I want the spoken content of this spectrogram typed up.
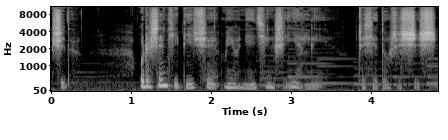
是的。我的身体的确没有年轻时艳丽，这些都是事实。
